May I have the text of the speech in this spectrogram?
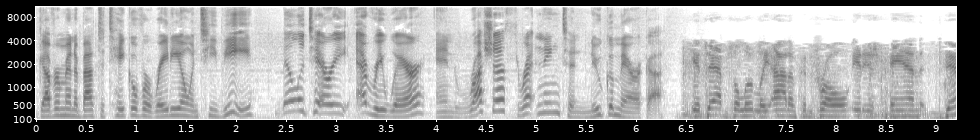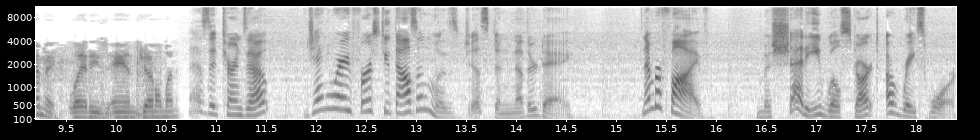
government about to take over radio and TV, military everywhere, and Russia threatening to nuke America. It's absolutely out of control. It is pandemic, ladies and gentlemen. As it turns out, January 1st, 2000 was just another day. Number 5. Machete will start a race war.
